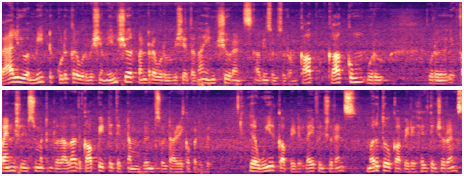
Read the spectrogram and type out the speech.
வேல்யூவை மீட்டு கொடுக்குற ஒரு விஷயம் இன்ஷூர் பண்ணுற ஒரு விஷயத்தை தான் இன்சூரன்ஸ் அப்படின்னு சொல்லி சொல்கிறோம் காப் காக்கும் ஒரு ஒரு ஃபைனான்ஷியல் இன்ஸ்ட்ருமெண்ட்ன்றதால அது காப்பீட்டு திட்டம் அப்படின்னு சொல்லிட்டு அழைக்கப்படுது. இதில் உயிர் காப்பீடு லைஃப் இன்சூரன்ஸ் மருத்துவ காப்பீடு ஹெல்த் இன்சூரன்ஸ்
